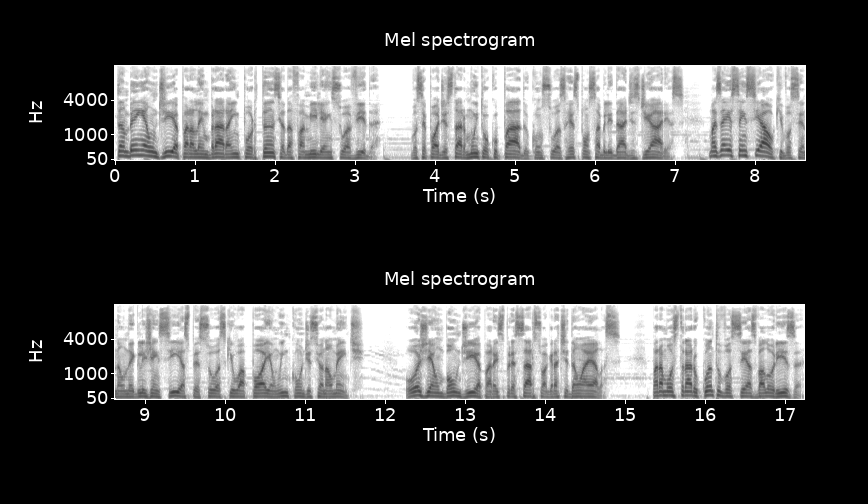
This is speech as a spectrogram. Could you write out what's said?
Também é um dia para lembrar a importância da família em sua vida. Você pode estar muito ocupado com suas responsabilidades diárias, mas é essencial que você não negligencie as pessoas que o apoiam incondicionalmente. Hoje é um bom dia para expressar sua gratidão a elas, para mostrar o quanto você as valoriza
